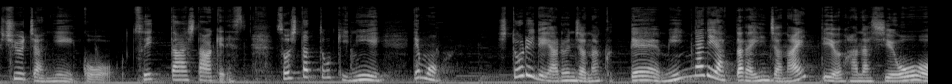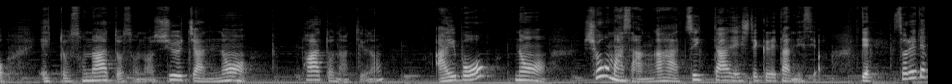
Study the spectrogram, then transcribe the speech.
しゅうちゃんにこうツイッターしたわけです。そうした時にでも一人でやるんじゃなくてみんなでやったらいいんじゃないっていう話を、えっと、その後そのしゅうちゃんのパートナーっていうの？相棒のしょうまさんがツイッターでしてくれたんですよ。でそれで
